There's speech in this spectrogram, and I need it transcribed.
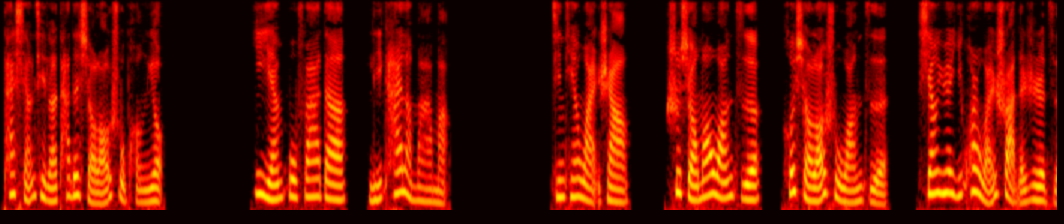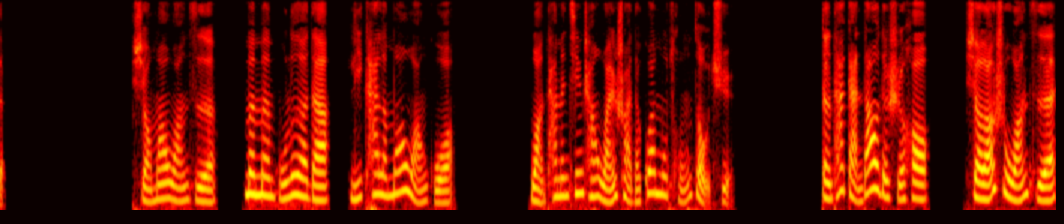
他想起了他的小老鼠朋友，一言不发地离开了妈妈。今天晚上是小猫王子和小老鼠王子相约一块玩耍的日子。小猫王子闷闷不乐地离开了猫王国。往他们经常玩耍的灌木丛走去。等他赶到的时候，小老鼠王子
